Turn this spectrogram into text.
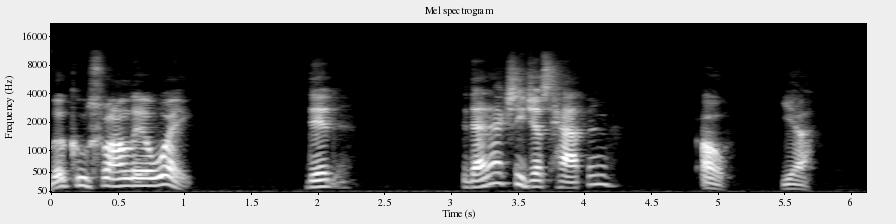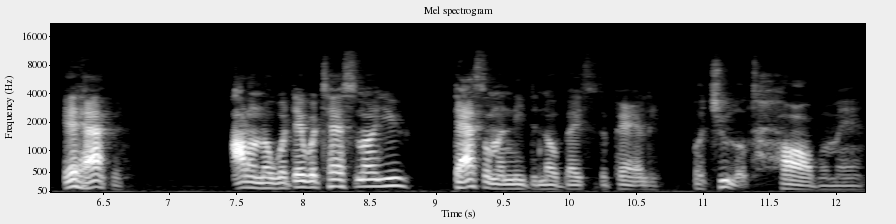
Look who's finally awake. Did. Did that actually just happen? Oh, yeah, it happened. I don't know what they were testing on you. That's on a need to know basis, apparently. But you looked horrible, man.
